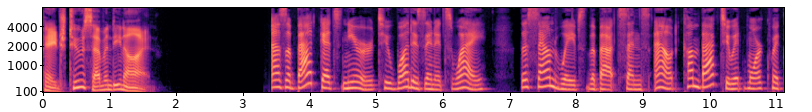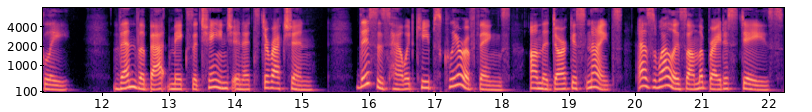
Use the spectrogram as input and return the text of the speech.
Page 279. As a bat gets nearer to what is in its way, the sound waves the bat sends out come back to it more quickly. Then the bat makes a change in its direction. This is how it keeps clear of things on the darkest nights as well as on the brightest days.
